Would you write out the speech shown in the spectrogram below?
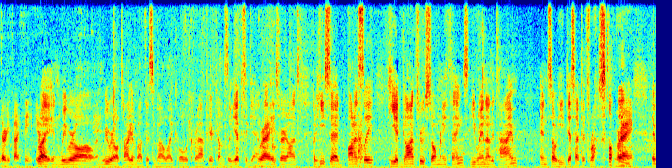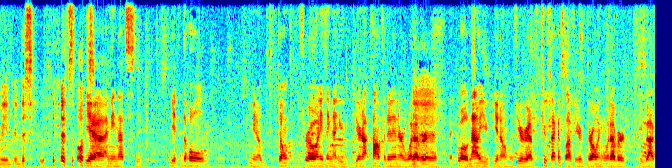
35 feet. yeah. Right, and we were all and we were all talking about this about like, oh crap, here comes the yips again. Right. He's very honest, but he said honestly, he had gone through so many things, he ran out of time, and so he just had to throw something. Right. I mean, this, it's so Yeah, I mean that's the whole. You know, don't throw anything that you you're not confident in or whatever. Yeah, Well, now you you know if you have two seconds left, you're throwing whatever you got,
